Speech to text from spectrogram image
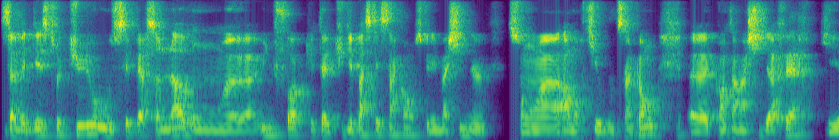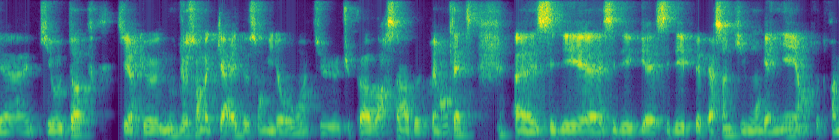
ça va être des structures où ces personnes-là vont, euh, une fois que tu dépasses les 5 ans, parce que les machines sont euh, amorties au bout de 5 ans, euh, quand tu as un chiffre d'affaires qui, est, qui est au top, c'est-à-dire que nous, 200 mètres carrés, 200 000 euros, hein, tu, tu, peux avoir ça à peu près en tête, c'est des, des, des personnes qui vont gagner entre 3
